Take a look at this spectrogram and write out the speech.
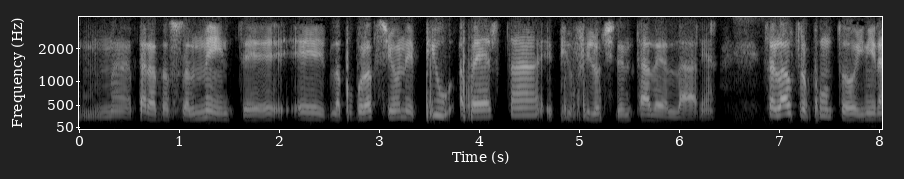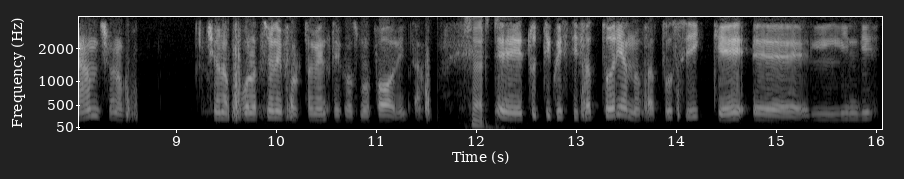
mm, paradossalmente è la popolazione più aperta e più filo-occidentale all'area. Tra l'altro appunto in Iran c'è una, c'è una popolazione fortemente cosmopolita. Certo. E tutti questi fattori hanno fatto sì che eh, l'indizio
